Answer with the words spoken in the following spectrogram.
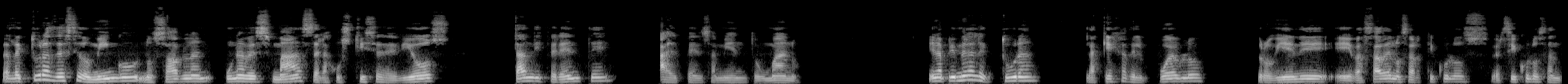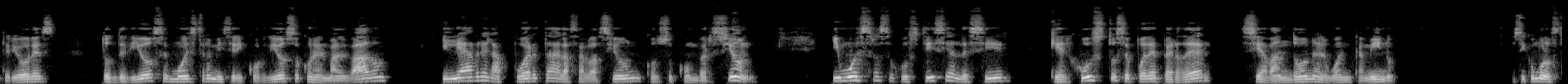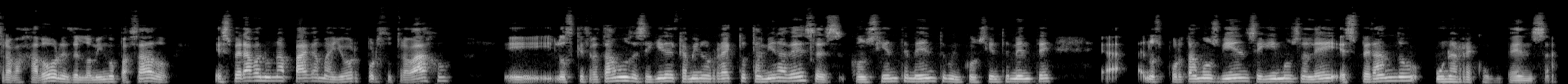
Las lecturas de este domingo nos hablan una vez más de la justicia de Dios, tan diferente al pensamiento humano. En la primera lectura, la queja del pueblo proviene eh, basada en los artículos, versículos anteriores, donde Dios se muestra misericordioso con el malvado y le abre la puerta a la salvación con su conversión, y muestra su justicia al decir que el justo se puede perder si abandona el buen camino. Así como los trabajadores del domingo pasado esperaban una paga mayor por su trabajo, y los que tratamos de seguir el camino recto también a veces, conscientemente o inconscientemente, eh, nos portamos bien, seguimos la ley, esperando una recompensa.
